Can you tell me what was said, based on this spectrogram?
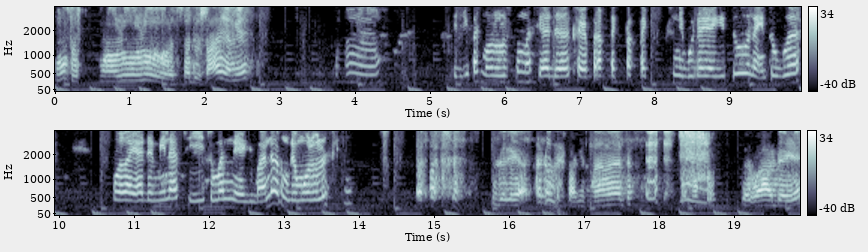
Oh, pas mau lulus, aduh sayang ya. Hmm. Jadi pas mau lulus tuh masih ada kayak praktek-praktek seni budaya gitu. Nah itu gue mulai ada minat sih. Cuman ya gimana orang udah mau lulus kan. Udah kayak, aduh sayang banget. Baru ada ya.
